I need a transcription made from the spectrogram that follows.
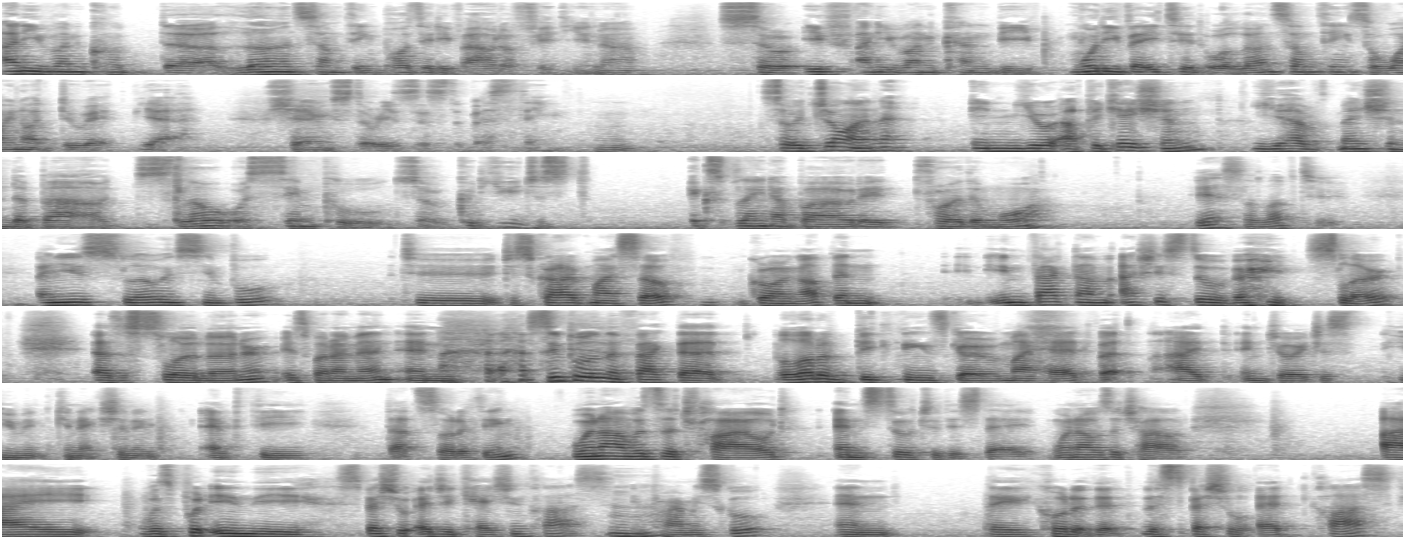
anyone could uh, learn something positive out of it, you know? So if anyone can be motivated or learn something, so why not do it? Yeah, sharing stories is the best thing. Mm. So, John, in your application, you have mentioned about slow or simple. So, could you just explain about it furthermore? Yes, I'd love to. I use slow and simple to describe myself growing up. And in fact, I'm actually still very slow as a slow learner, is what I meant. And simple in the fact that a lot of big things go over my head, but I enjoy just human connection and empathy, that sort of thing. When I was a child, and still to this day, when I was a child, I was put in the special education class in Mhm. primary school, and they called it the, the special ed class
